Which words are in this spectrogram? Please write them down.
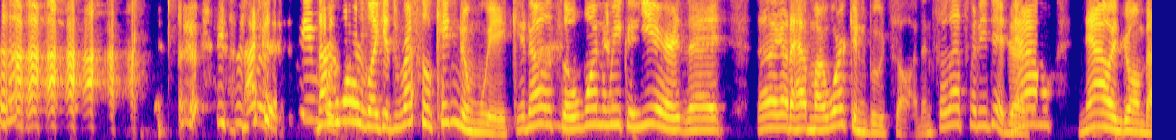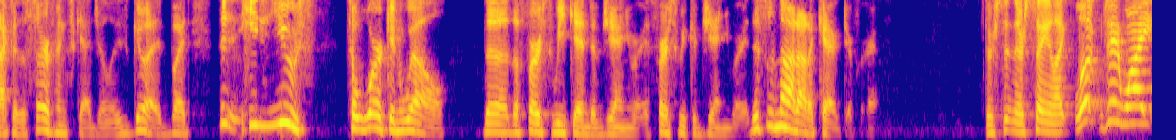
Nakamura's like it's Wrestle Kingdom week, you know. It's the one week a year that that I got to have my working boots on, and so that's what he did. Yeah. Now, now he's going back to the surfing schedule. He's good, but th- he's used to working well the the first weekend of January, first week of January. This was not out of character for him. They're sitting there saying like, "Look, Jay White,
